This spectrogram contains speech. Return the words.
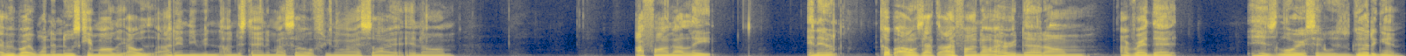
everybody when the news came out, like I was, I didn't even understand it myself. You know, I saw it, and um, I found out late, and then couple hours after I found out, I heard that um, I read that his lawyer said it was good again.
